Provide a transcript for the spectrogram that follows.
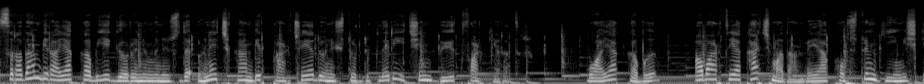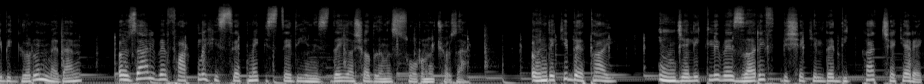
sıradan bir ayakkabıyı görünümünüzde öne çıkan bir parçaya dönüştürdükleri için büyük fark yaratır. Bu ayakkabı abartıya kaçmadan veya kostüm giymiş gibi görünmeden özel ve farklı hissetmek istediğinizde yaşadığınız sorunu çözer. Öndeki detay incelikli ve zarif bir şekilde dikkat çekerek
